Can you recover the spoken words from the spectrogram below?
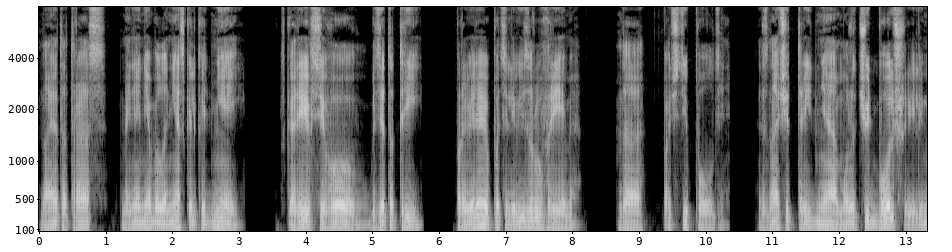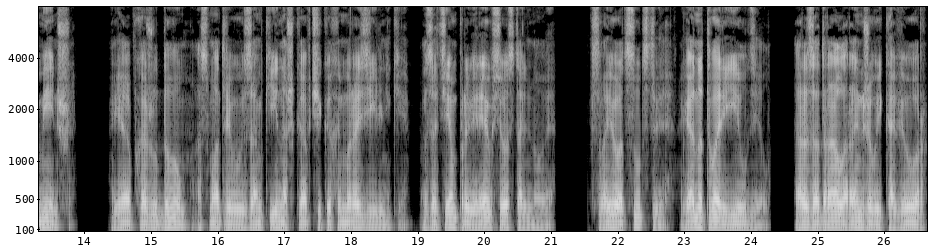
На этот раз меня не было несколько дней. Скорее всего, где-то три. Проверяю по телевизору время. Да, почти полдень. Значит, три дня, может, чуть больше или меньше. Я обхожу дом, осматриваю замки на шкафчиках и морозильнике, затем проверяю все остальное. В свое отсутствие я натворил дел. Разодрал оранжевый ковер,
